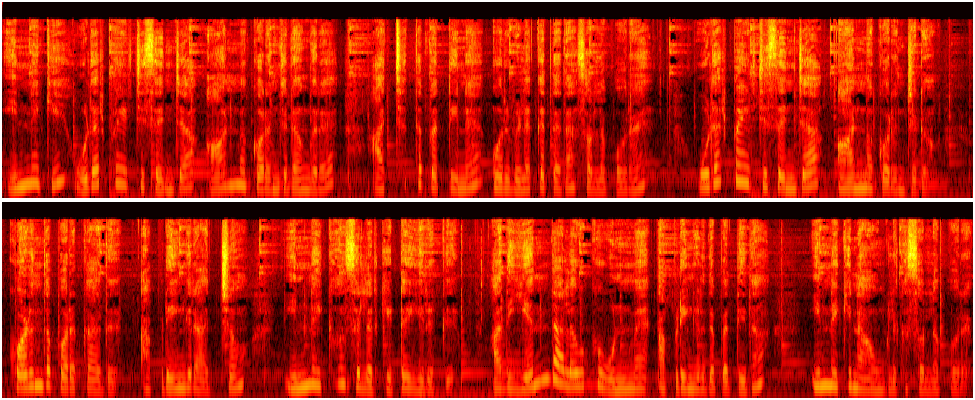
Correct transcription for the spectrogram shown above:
இன்னைக்கு உடற்பயிற்சி செஞ்சா ஆன்மை குறைஞ்சிடுங்கிற அச்சத்தை பத்தின ஒரு விளக்கத்தை தான் சொல்ல போறேன். உடற்பயிற்சி செஞ்சா ஆன்மை குறைஞ்சிடும். குழந்தை பிறக்காது. அப்படிங்கிற அச்சம் இன்னைக்கும் சிலர்கிட்ட இருக்கு. அது எந்த அளவுக்கு உண்மை அப்படிங்கிறத பத்தி தான் இன்னைக்கு நான் உங்களுக்கு சொல்ல போறேன்.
